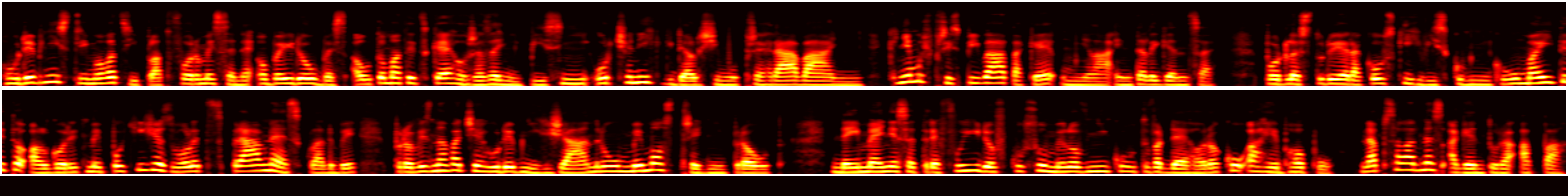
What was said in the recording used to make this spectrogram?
Hudební streamovací platformy se neobejdou bez automatického řazení písní určených k dalšímu přehrávání. K němuž přispívá také umělá inteligence. Podle studie rakouských výzkumníků mají tyto algoritmy potíže zvolit správné skladby pro vyznavače hudebních žánrů mimo střední proud. Nejméně se trefují do vkusu milovníků tvrdého roku a hip-hopu, napsala dnes agentura APA.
